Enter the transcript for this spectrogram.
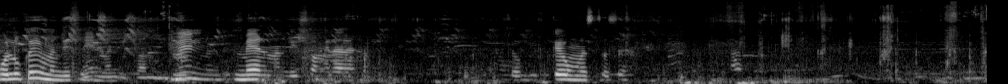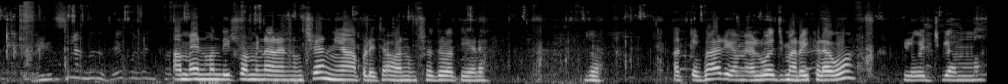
ઓલું કયું મંદિર છે? મેન મંદિર સ્વામિનારાયણ. કેવું મસ્ત છે આ મેન મંદિર સ્વામિનારાયણનું છે ત્યાં આપણે જવાનું છે જો અત્યારે જો આજ તો ભારે અમે લોજમાં રખડાવો લોજ ગામમાં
